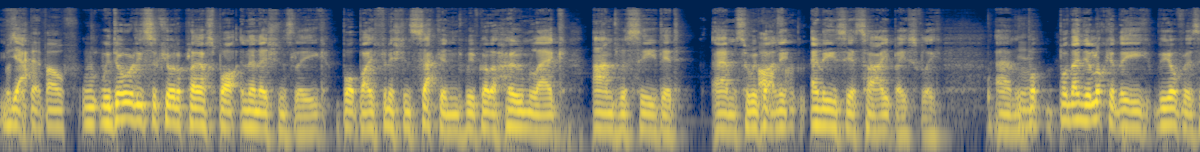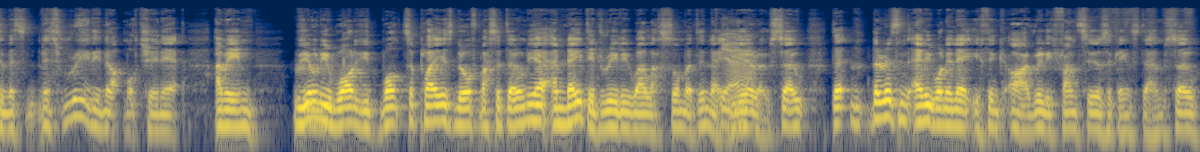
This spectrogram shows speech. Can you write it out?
was it Yeah. a bit of both? We'd already secured a playoff spot in the Nations League, but by finishing second, we've got a home leg and we're seeded. Um, so we've got Oh, an, an easier tie, basically. Um, But but then you look at the the others, and there's there's really not much in it. I mean, the only one you'd want to play is North Macedonia, and they did really well last summer, didn't they? Yeah. Euro. So there, there isn't anyone in it you think, oh, I really fancy us against them. So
